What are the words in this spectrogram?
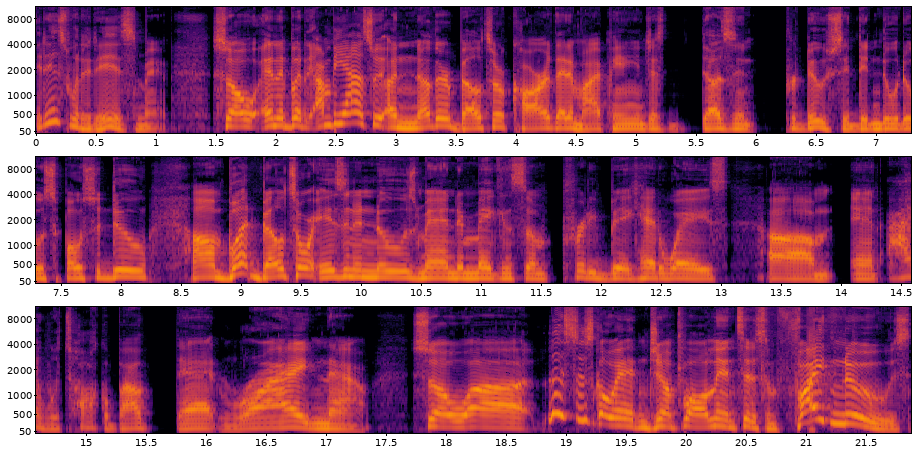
It is what it is, man. So, and but I'm be honest with you, another Bellator card that, in my opinion, just doesn't produce. It didn't do what it was supposed to do. Um, but Bellator is in the news, man. They're making some pretty big headways. Um, and I will talk about that right now. So uh, let's just go ahead and jump all into some fight news.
